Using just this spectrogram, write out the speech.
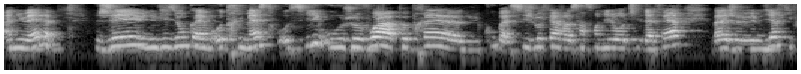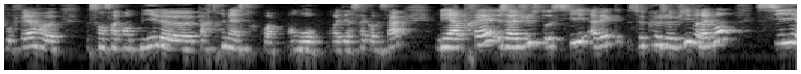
annuelle j'ai une vision quand même au trimestre aussi où je vois à peu près, euh, du coup, bah, si je veux faire 500 000 euros de chiffre d'affaires, bah, je vais me dire qu'il faut faire 150 euh, 000 euh, par trimestre, quoi. En gros, on va dire ça comme ça. Mais après, j'ajuste aussi avec ce que je vis vraiment. Si,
